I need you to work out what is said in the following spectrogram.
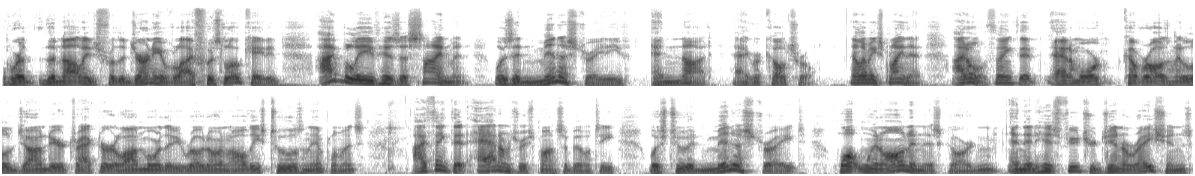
where the knowledge for the journey of life was located, I believe his assignment was administrative and not agricultural. Now, let me explain that. I don't think that Adam wore coveralls and had a little John Deere tractor or lawnmower that he rode on, all these tools and implements. I think that Adam's responsibility was to administrate what went on in this garden, and that his future generations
